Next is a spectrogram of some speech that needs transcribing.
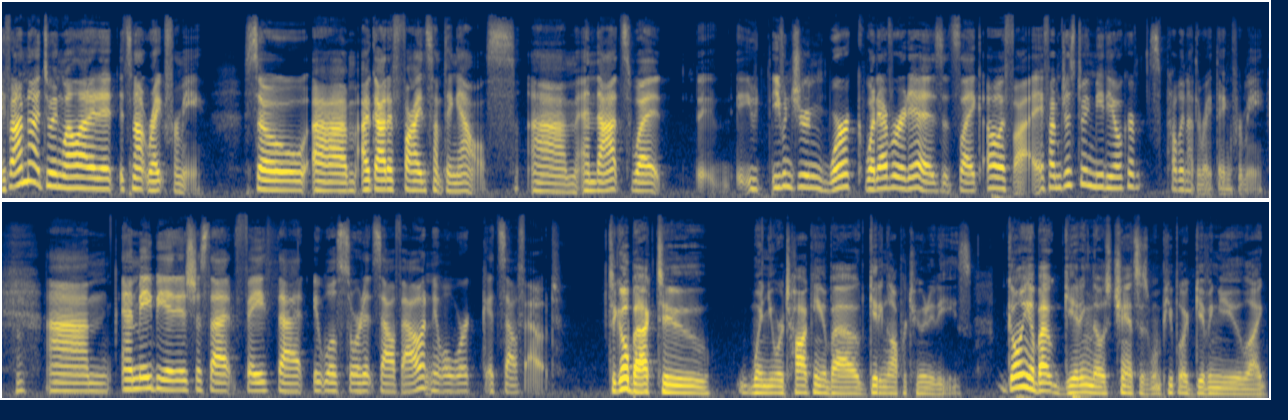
if I'm not doing well at it, it's not right for me. So um, I've got to find something else. Um, and that's what even during work, whatever it is, it's like, oh, if I if I'm just doing mediocre, it's probably not the right thing for me. Hmm. Um, and maybe it is just that faith that it will sort itself out and it will work itself out. To go back to when you were talking about getting opportunities, going about getting those chances when people are giving you like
